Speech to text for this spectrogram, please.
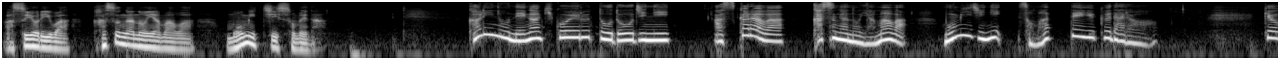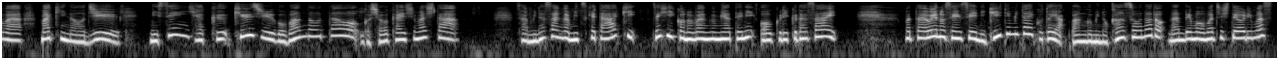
明日よりは春日の山はもみち染めな。狩りの音が聞こえると同時に、明日からは春日の山はもみじに染まってゆくだろう。今日は牧野10 2195番の歌をご紹介しました。さあ皆さんが見つけた秋、ぜひこの番組宛てにお送りください。また上野先生に聞いてみたいことや番組の感想など何でもお待ちしております。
